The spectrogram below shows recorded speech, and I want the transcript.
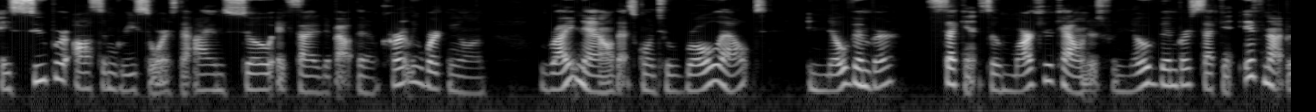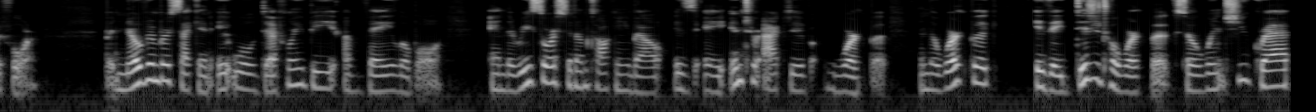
a super awesome resource that I am so excited about that I'm currently working on right now that's going to roll out in November 2nd. So mark your calendars for November 2nd, if not before. But November 2nd, it will definitely be available. And the resource that I'm talking about is a interactive workbook. And the workbook is a digital workbook. So once you grab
